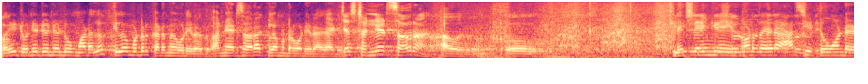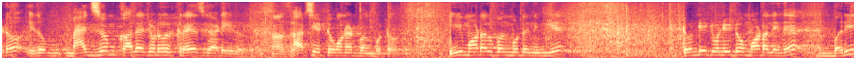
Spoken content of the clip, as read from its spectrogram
ಬರೀ twenty twenty two model kilometre ಕಡಿಮೆ ಓಡಿರೋದು. ಹನ್ನೆರಡು ಸಾವಿರ ಕಿಲೋಮೀಟರ್ ಓಡಿರೋ ಗಾಡಿ. ಜಸ್ಟ್ ಹನ್ನೆರಡು ಸಾವಿರ? ಹೌದು. ಓ. ನೆಕ್ಸ್ಟ್ ನಿಮಗೆ ಇಲ್ಲಿ ನೋಡ್ತಾ ಇದ್ರೆ ಆರ್ ಸಿ ಟೂ ಹಂಡ್ರೆಡ್ ಇದು ಮ್ಯಾಕ್ಸಿಮಮ್ ಕಾಲೇಜ್ ಹುಡುಗರು ಕ್ರೇಜ್ ಗಾಡಿ ಇದು. ಆರ್ ಸಿ ಟೂ ಹಂಡ್ರೆಡ್ ಬಂದ್ಬಿಟ್ಟು. ಈ ಮಾಡೆಲ್ ಬಂದ್ಬಿಟ್ಟು ನಿಮಗೆ ಟ್ವೆಂಟಿ ಟ್ವೆಂಟಿ ಟೂ ಮಾಡಲ್ ಇದೆ. ಬರೀ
